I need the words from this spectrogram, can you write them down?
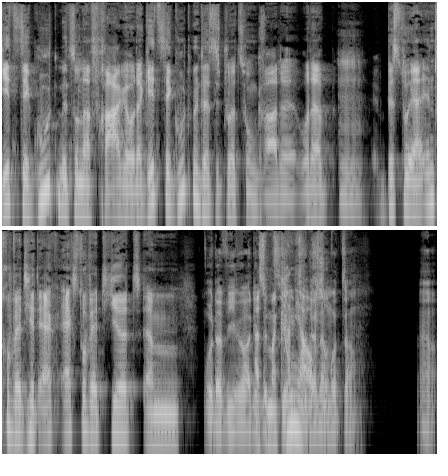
geht's dir gut mit so einer Frage oder geht's dir gut mit der Situation gerade? Oder Mhm. bist du eher introvertiert, eher extrovertiert? Ähm, Oder wie war die Also man Beziehung kann ja zu deiner so- Mutter? Ja.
